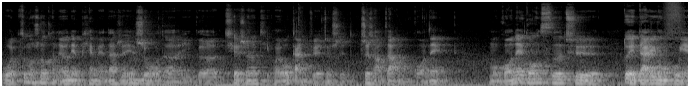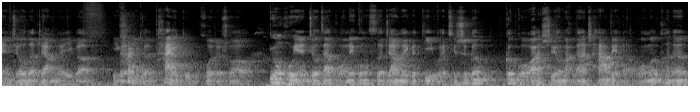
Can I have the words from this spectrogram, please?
我这么说可能有点片面，但是也是我的一个切身的体会。我感觉就是至少在我们国内，我们国内公司去对待用户研究的这样的一个一个态度一个态度，或者说用户研究在国内公司的这样的一个地位，其实跟跟国外是有蛮大差别的。我们可能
